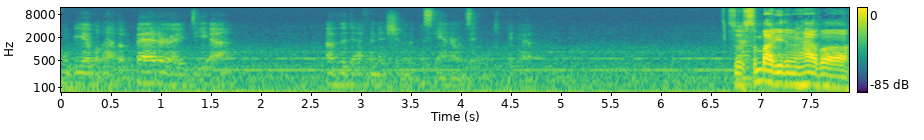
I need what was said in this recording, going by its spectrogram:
we'll be able to have a better idea of the definition that the scanner was able to pick up. So if somebody didn't have a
